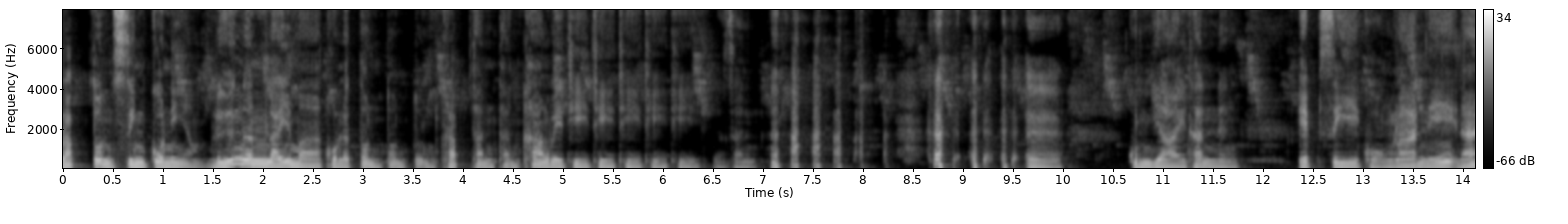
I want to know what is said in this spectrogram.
รับต้นซิงโกเนียม หรือเงินไหลมาคนละต้นต้นต้นครับ ท่านท่านข้างเวทีทีทีทีทีสัน เออคุณยายท่านหนึ่ง FC ของร้านนี้นะ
